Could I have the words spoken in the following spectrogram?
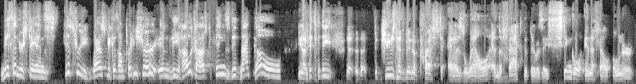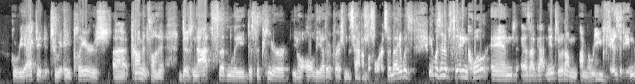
misunderstands history, Wes, because I'm pretty sure in the Holocaust things did not go. You know, the, the, the, Jews have been oppressed as well, and the fact that there was a single NFL owner who reacted to a player's uh, comments on it does not suddenly disappear. You know, all the other oppression that's happened before. So no, it was it was an upsetting quote, and as I've gotten into it, I'm I'm revisiting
